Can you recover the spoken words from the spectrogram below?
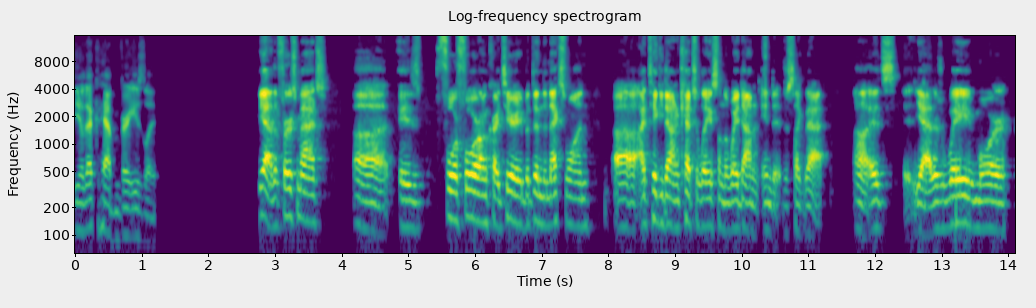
You know, that could happen very easily. yeah, the first match uh, is four four on criteria, but then the next one, uh, I take you down and catch a lace on the way down and end it just like that. Uh, it's yeah, there's way more.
